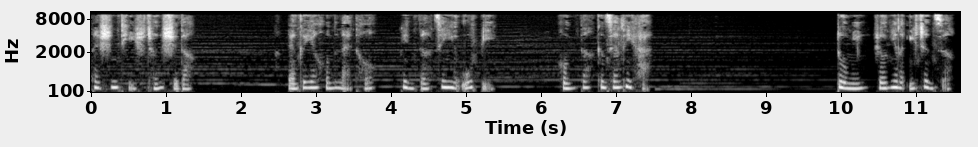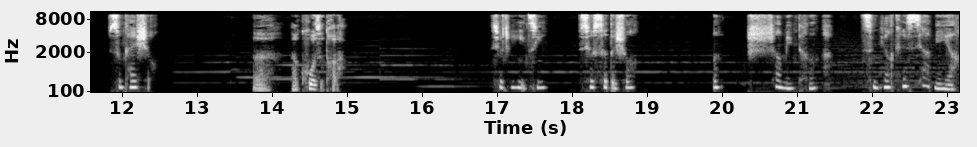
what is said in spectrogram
但身体是诚实的。两个嫣红的奶头变得坚硬无比，红的更加厉害。杜明揉捏了一阵子，松开手，嗯，把裤子脱了。秀珍一惊，羞涩的说：“嗯，上面疼，怎么要看下面呀？”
